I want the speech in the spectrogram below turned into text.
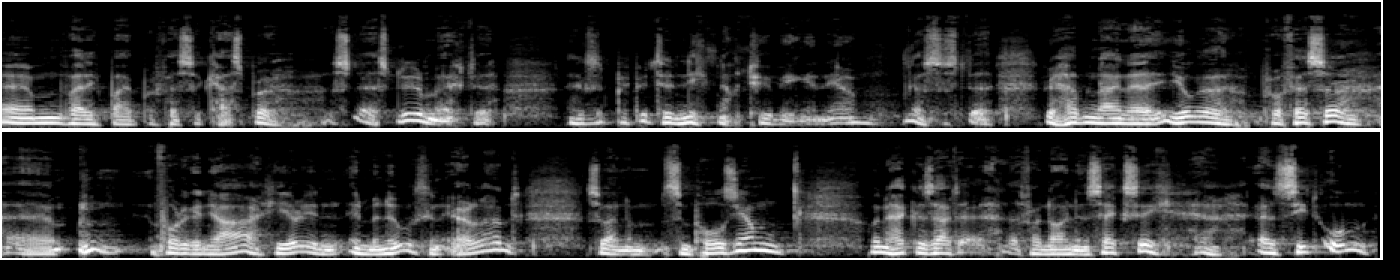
ähm, weil ich bei Professor Kasper äh, studieren möchte. Er gesagt, bitte nicht nach Tübingen. Ja, das ist, äh, wir haben eine junge Professor äh, im vorigen Jahr hier in, in Maynooth in Irland zu einem Symposium und er hat gesagt, äh, das war 69, er, er zieht um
